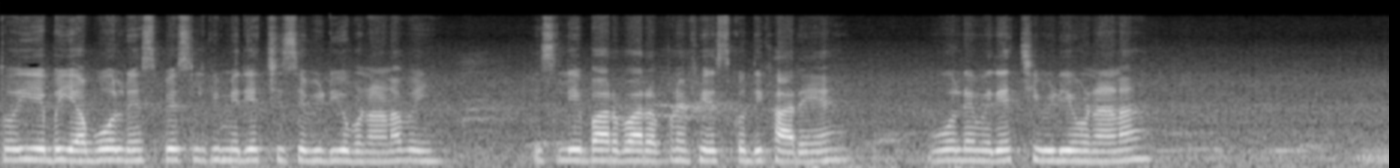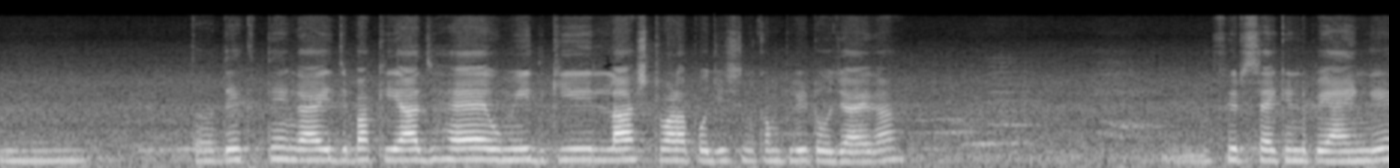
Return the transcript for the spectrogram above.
तो ये भैया बोल रहे हैं स्पेशल कि मेरी अच्छी से वीडियो बनाना भाई। इसलिए बार बार अपने फेस को दिखा रहे हैं। बोल रहे हैं, मेरी अच्छी वीडियो बनाना। तो देखते हैं गाइज़ बाकी आज है उम्मीद कि लास्ट वाला पोजीशन कंप्लीट हो जाएगा। फिर सेकंड पे आएँगे,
